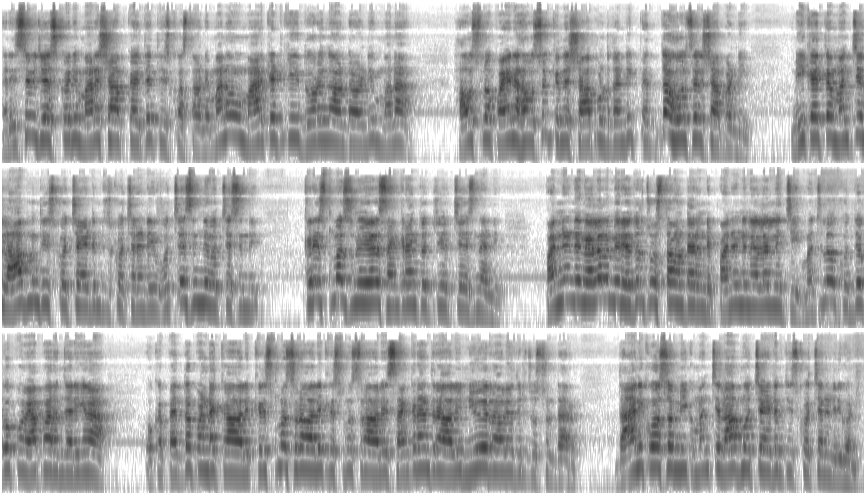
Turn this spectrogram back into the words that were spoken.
రిసీవ్ చేసుకొని మన షాప్కి అయితే తీసుకొస్తామండి మనం మార్కెట్కి దూరంగా ఉంటామండి మన హౌస్లో పైన హౌస్ కింద షాప్ ఉంటుందండి. పెద్ద హోల్సేల్ షాప్ అండి. మీకైతే మంచి లాభం తీసుకొచ్చే ఐటమ్ తీసుకొచ్చారండి. వచ్చేసింది వచ్చేసింది. క్రిస్మస్ న్యూ ఇయర్ సంక్రాంతి వచ్చి వచ్చేసిందండి. పన్నెండు నెలలు మీరు ఎదురు చూస్తూ ఉంటారండి. పన్నెండు నెలల నుంచి. మధ్యలో కొద్ది గొప్ప వ్యాపారం జరిగిన ఒక పెద్ద పండగ కావాలి క్రిస్మస్ రావాలి క్రిస్మస్ రావాలి సంక్రాంతి రావాలి న్యూ ఇయర్ రావాలి ఎదురు చూస్తుంటారు. దానికోసం మీకు మంచి లాభం వచ్చే ఐటమ్ తీసుకొచ్చానండి ఇదిగోండి.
